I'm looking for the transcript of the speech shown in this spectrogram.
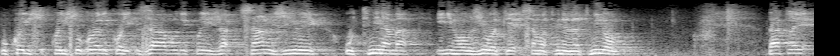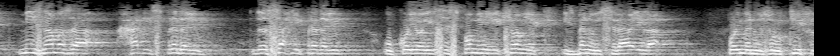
u koji su, koji su u velikoj zavodi, koji ža, sami žive u tminama i njihov život je samo tmina na tminom. Dakle, mi znamo za hadis predaju, da sahih predaju, u kojoj se spominje čovjek iz Benu Israila, po imenu Zulkifl,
